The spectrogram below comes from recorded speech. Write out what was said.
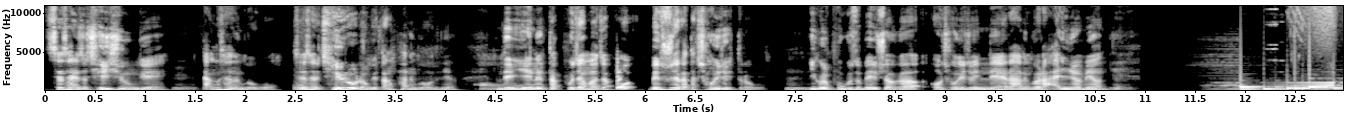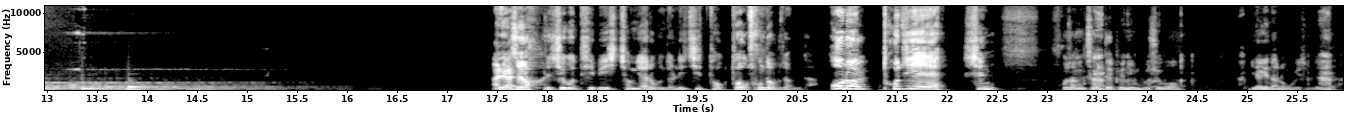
세상에서 제일 쉬운 게땅 음. 사는 거고 세상에 제일 어려운 게 땅 파는 거거든요. 어. 근데 얘는 딱 보자마자 어 매수자가 딱 정해져 있더라고. 음. 이걸 보고서 매수자가 어 정해져 있네라는 걸 알려면 예. 안녕하세요. 리치고 TV 시청자 여러분들 리치톡톡 송도부자입니다. 오늘 토지의 신 고상철 대표님 모시고 이야기 나눠보겠습니다.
